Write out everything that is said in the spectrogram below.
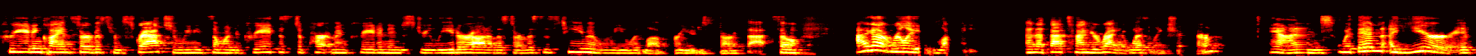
creating client service from scratch and we need someone to create this department create an industry leader out of a services team and we would love for you to start that. So i got really lucky and at that time you're right it was linkshare and within a year it,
